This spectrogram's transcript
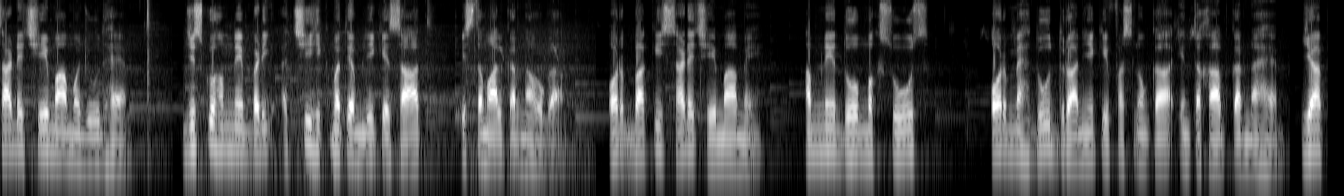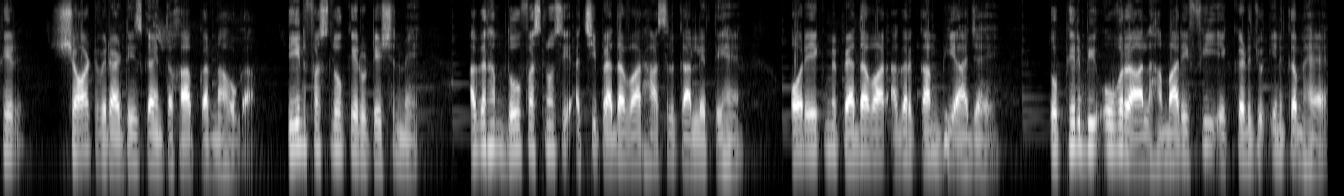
साढ़े छः माह मौजूद है, जिसको हमने बड़ी अच्छी हमत अमली के साथ इस्तेमाल करना होगा। और बाकी साढ़े छः माह में हमने दो मखसूस और महदूद दुरानिए की फ़सलों का इंतखब करना है, या फिर शॉर्ट वेराइटीज़ का इंतखब करना होगा। तीन फ़सलों के रोटेशन में अगर हम दो फ़सलों से अच्छी पैदावार हासिल कर लेते हैं और एक में पैदावार अगर कम भी आ जाए तो फिर भी ओवरऑल हमारी फ़ी एकड़ जो इनकम है,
